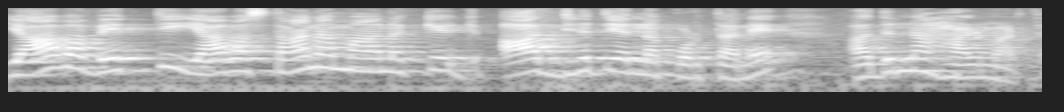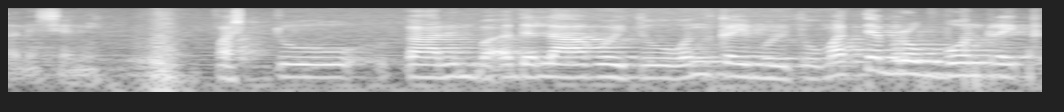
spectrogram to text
ಯಾವ ವ್ಯಕ್ತಿ ಯಾವ ಸ್ಥಾನಮಾನಕ್ಕೆ ಆದ್ಯತೆಯನ್ನು ಕೊಡ್ತಾನೆ, ಅದನ್ನು ಹಾಳು ಮಾಡ್ತಾನೆ ಶನಿ. ಫಸ್ಟು ಕಾರಿನ ಬ- ಅದೆಲ್ಲ ಆಗೋಯಿತು, ಒಂದು ಕೈ ಮುರಿತು, ಮತ್ತೆ ಬ್ರೋ ಬೋನ್ ಬ್ರೇಕ್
